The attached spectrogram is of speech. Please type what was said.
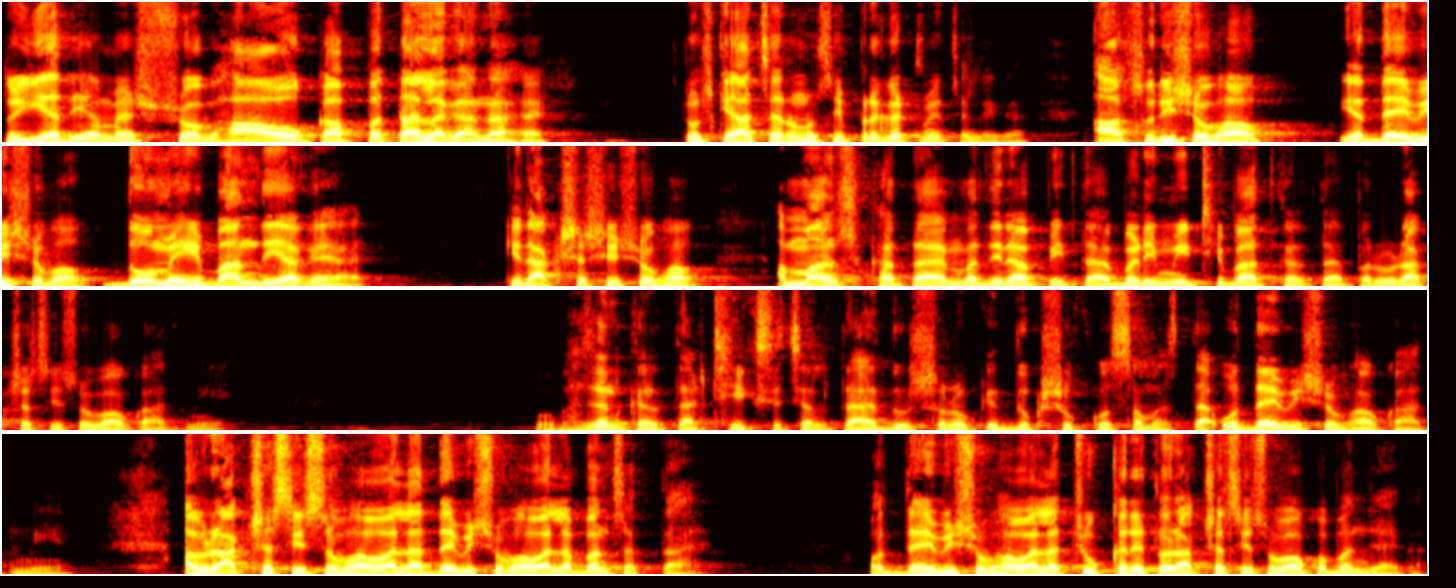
तो यदि हमें स्वभाव का पता लगाना है तो उसके आचरणों से प्रगट में चलेगा। आसुरी स्वभाव या दैवी स्वभाव, दो में ही बाँध दिया गया है। कि राक्षसी स्वभाव, अब मांस खाता है, मदिरा पीता है, बड़ी मीठी बात करता है, पर वो राक्षसी स्वभाव का आदमी है। वो भजन करता है, ठीक से चलता है, दूसरों के दुख सुख को समझता है, वो दैवी स्वभाव का आदमी है। अब राक्षसी स्वभाव वाला दैवी स्वभाव वाला बन सकता है, और दैवी स्वभाव वाला चूक करे तो राक्षसी स्वभाव का बन जाएगा।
